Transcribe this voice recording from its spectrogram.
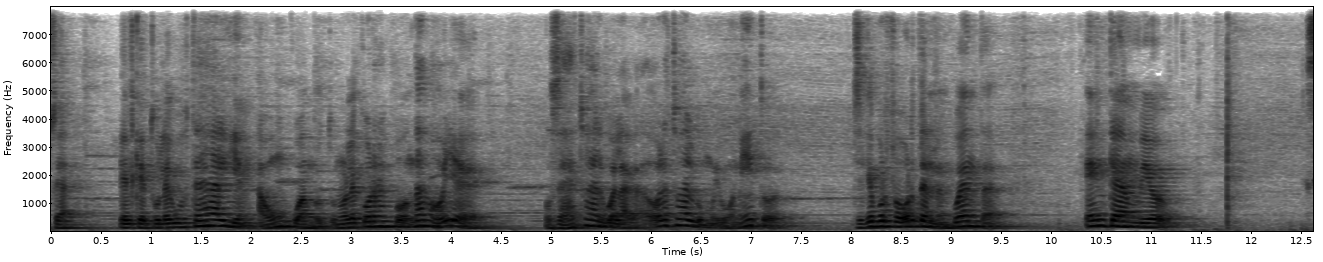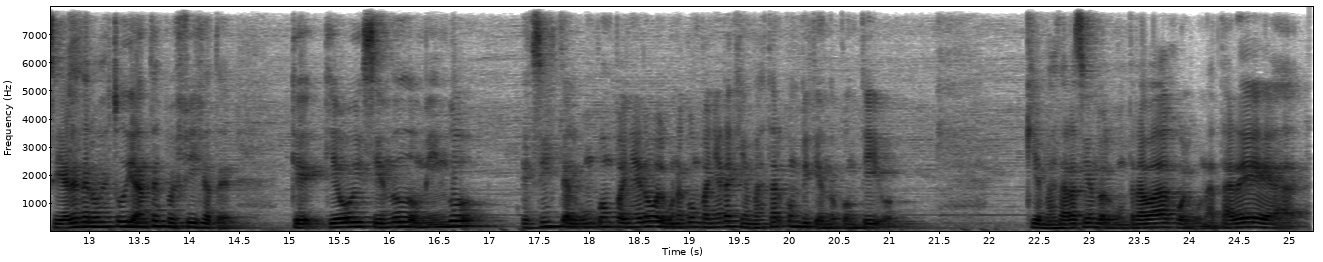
O sea, el que tú le gustes a alguien, aun cuando tú no le correspondas, oye, o sea, esto es algo halagador, esto es algo muy bonito. Así que por favor tenlo en cuenta. En cambio, si eres de los estudiantes, pues fíjate, que, hoy siendo domingo existe algún compañero o alguna compañera quien va a estar compitiendo contigo, quien va a estar haciendo algún trabajo, alguna tarea,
